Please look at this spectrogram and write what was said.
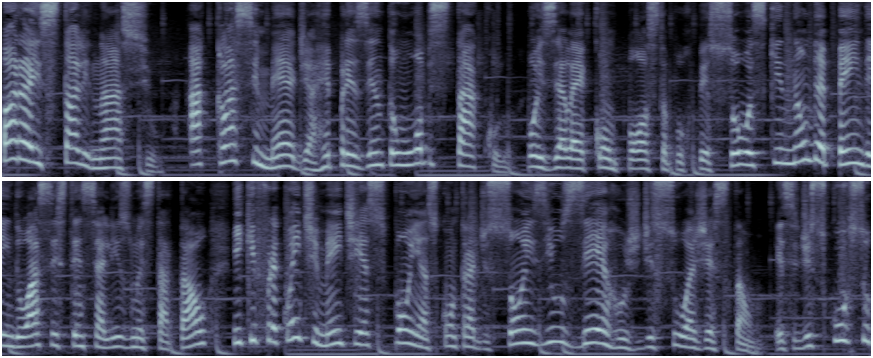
Para Stalinácio, a classe média representa um obstáculo, pois ela é composta por pessoas que não dependem do assistencialismo estatal e que frequentemente expõem as contradições e os erros de sua gestão. Esse discurso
